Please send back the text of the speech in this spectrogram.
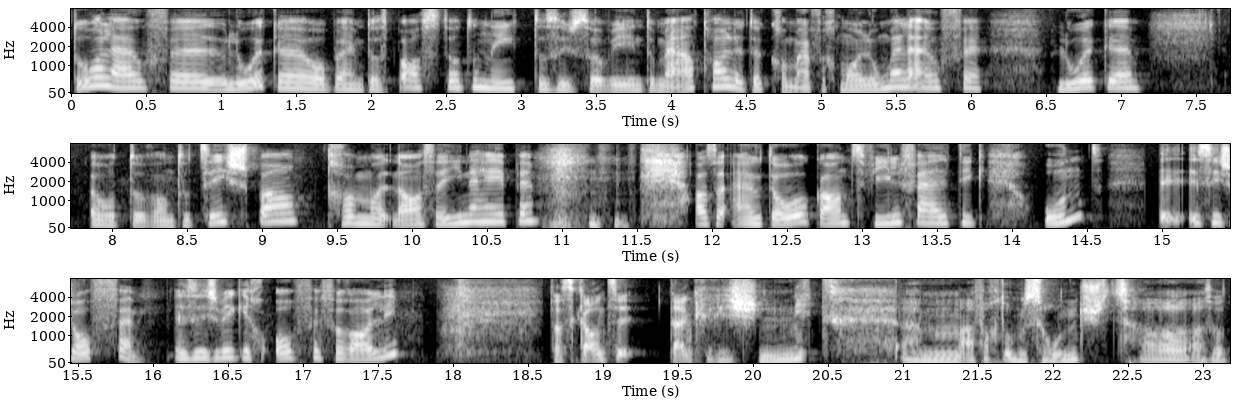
durchlaufen, schauen, ob einem das passt oder nicht. Das ist so wie in der Märthalle, da kann man einfach mal rumlaufen, schauen. Oder an der Zischbar, da kann man mal die Nase reinheben. also auch hier ganz vielfältig. Und äh, es ist offen. Es ist wirklich offen für alle. Das Ganze, denke ich, ist nicht ähm, einfach umsonst zu haben. Also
